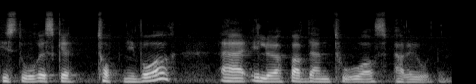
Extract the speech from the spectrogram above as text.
historiske toppnivåer eh, i løpet av den toårsperioden.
